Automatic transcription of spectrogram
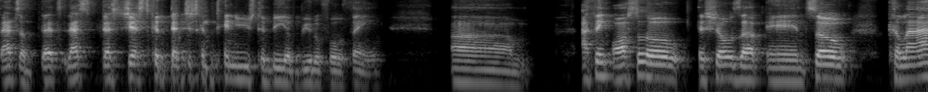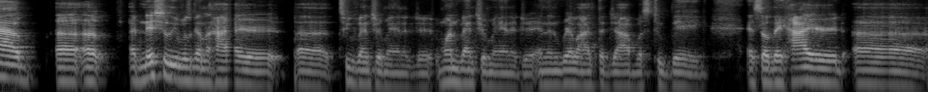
that's a that's that's that's just that just continues to be a beautiful thing um, I think also it shows up in so collab uh, uh, initially was going to hire uh, two venture manager, one venture manager, and then realized the job was too big, and so they hired uh,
